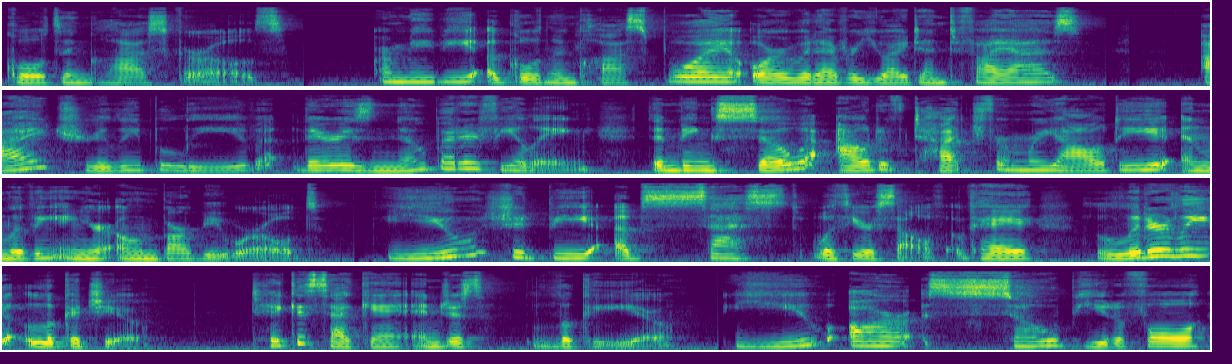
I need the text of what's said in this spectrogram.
golden class girls. Or maybe a golden class boy, or whatever you identify as. I truly believe there is no better feeling than being so out of touch from reality and living in your own Barbie world. You should be obsessed with yourself, okay? Literally look at you. Take a second and just look at you. You are so beautiful,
